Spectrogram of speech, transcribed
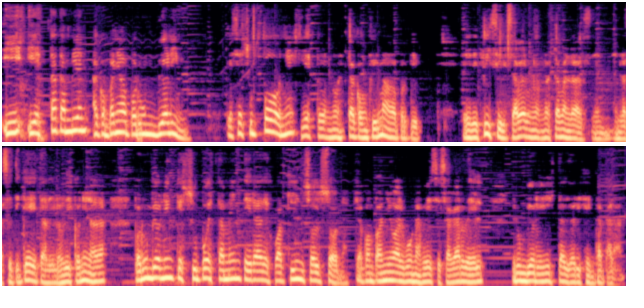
y, está también acompañado por un violín, que se supone, y esto no está confirmado porque es difícil saber, no, no estaba en las, en las etiquetas de los discos ni nada, por un violín que supuestamente era de Joaquín Solsona, que acompañó algunas veces a Gardel era un violinista de origen catalán.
